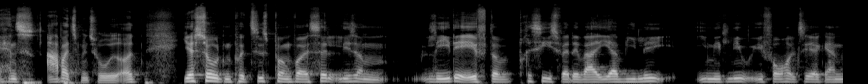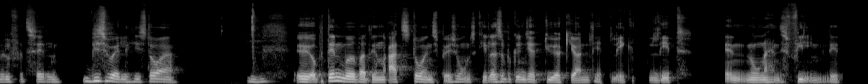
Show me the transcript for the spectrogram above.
hans arbejdsmetode. Og jeg så den på et tidspunkt, hvor jeg selv ligesom ledte efter præcis, hvad det var, jeg ville i- i mit liv, i forhold til, at jeg gerne ville fortælle visuelle historier. Mhm. Øh, og på den måde var det en ret stor inspirationskilde, og så begyndte jeg at dyrke Jørgen lidt, lidt, lidt øh, nogle af hans film lidt.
